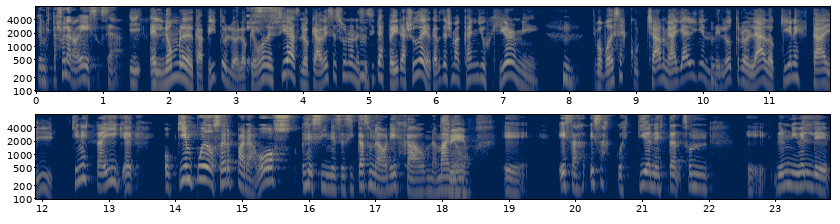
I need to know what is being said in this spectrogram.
se me estalló la cabeza. O sea, Y el nombre del capítulo, lo que vos decías, lo que a veces Mm. uno necesita es pedir ayuda y el capítulo se llama Can You Hear Me? hmm, Tipo, podés escucharme, hay alguien Mm. del otro lado, ¿quién está ahí? ¿quién está ahí? ¿O quién puedo ser para vos si necesitas una oreja o una mano? Sí. Eh, esas, esas cuestiones tan- son eh, de un nivel de,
